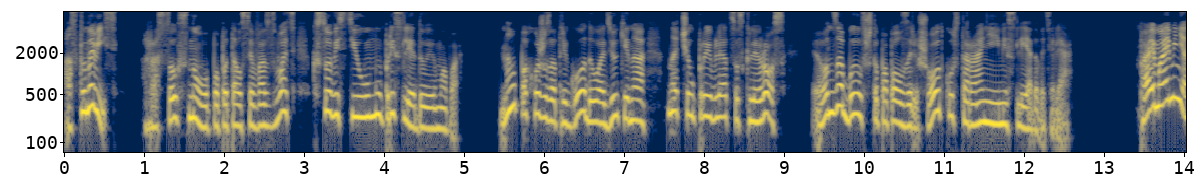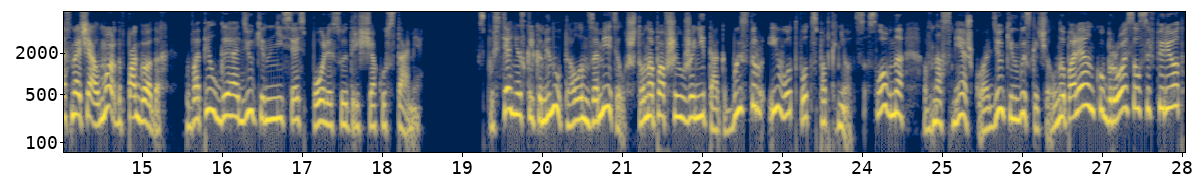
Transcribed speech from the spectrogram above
Остановись!» Рассел снова попытался воззвать к совести и уму преследуемого. Но, похоже, за три года у Адюкина начал проявляться склероз, и он забыл, что попал за решетку стараниями следователя. «Поймай меня сначала, морда в погодах!» — вопил Гадюкин, несясь по лесу и треща кустами. Спустя несколько минут Аллан заметил, что напавший уже не так быстр и вот-вот споткнется. Словно в насмешку Адюкин выскочил на полянку, бросился вперед.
